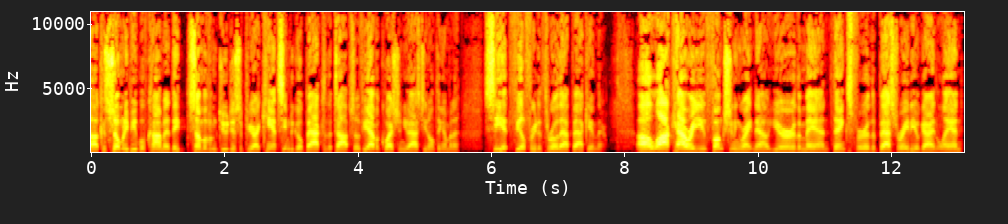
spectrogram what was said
because uh, so many people have commented. They some of them do disappear. I can't seem to go back to the top. So if you have a question you asked, you don't think I'm going to see it, feel free to throw that back in there. Uh, Locke, how are you functioning right now? You're the man. Thanks for the best radio guy in the land.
